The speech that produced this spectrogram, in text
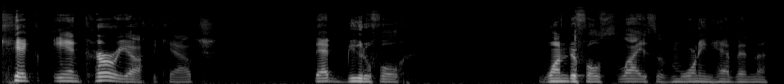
kicked Ann Curry off the couch. That beautiful, wonderful slice of morning heaven.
